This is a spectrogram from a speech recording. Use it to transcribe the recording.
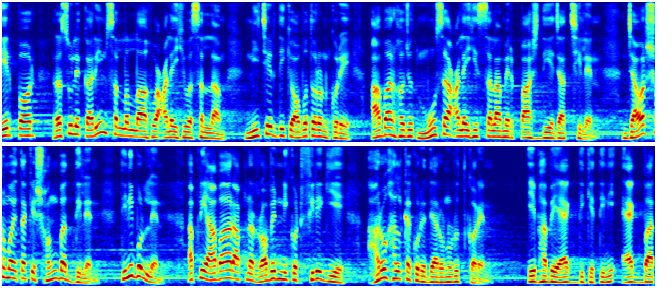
এরপর রসুলে করিম সাল্লাল্লাহু আলাইহি ওয়াসাল্লাম নিচের দিকে অবতরণ করে আবার হজরত মুসা আলাইহিসাল্লামের পাশ দিয়ে যাচ্ছিলেন। যাওয়ার সময় তাকে সংবাদ দিলেন। তিনি বললেন, আপনি আবার আপনার রবের নিকট ফিরে গিয়ে আরও হালকা করে দেওয়ার অনুরোধ করেন। এভাবে একদিকে তিনি একবার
